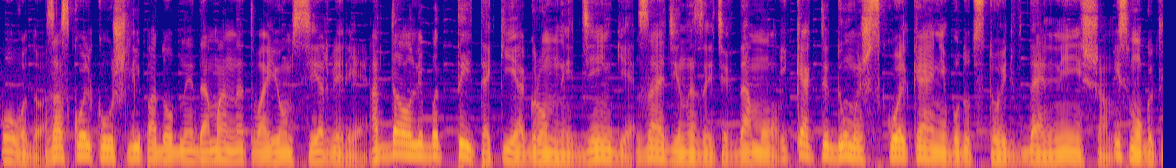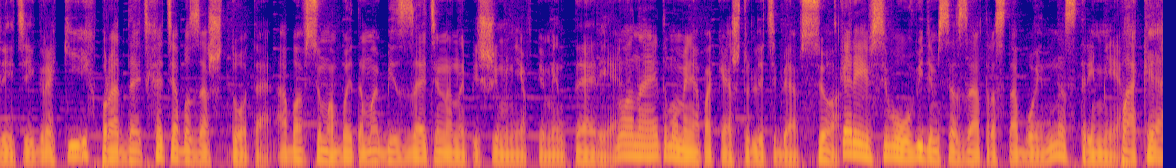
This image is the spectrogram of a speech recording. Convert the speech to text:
поводу? За сколько ушли подобные дома на твоем сервере? Отдал ли бы ты такие огромные деньги за один из этих домов? И как ты думаешь, сколько они будут стоить в дальнейшем? И смогут ли эти игроки их продать хотя бы за что-то? Обо всем об этом обязательно напиши мне в комментариях. Ну а на этом у меня пока что для тебя все. Скорее всего увидимся завтра с тобой на стриме. Пока!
